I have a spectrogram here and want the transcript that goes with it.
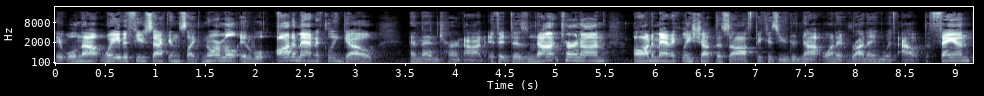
It will not wait a few seconds like normal, it will automatically go and then turn on. If it does not turn on, automatically shut this off because you do not want it running without the fan.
